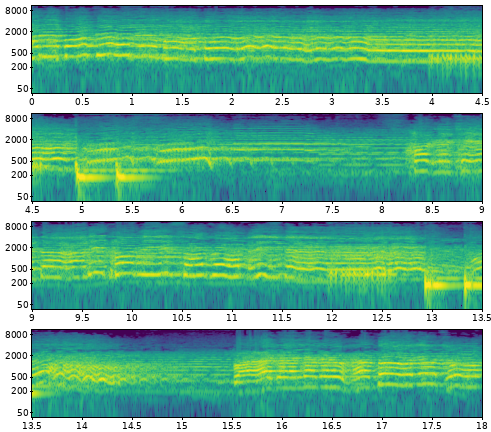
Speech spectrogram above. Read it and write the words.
আরে বাজে রে মাদে হরেছে দাড়ি, ধরি সগনি রে বাগানের ভাদর ঝুম।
